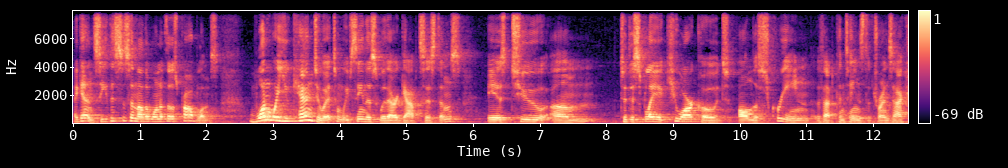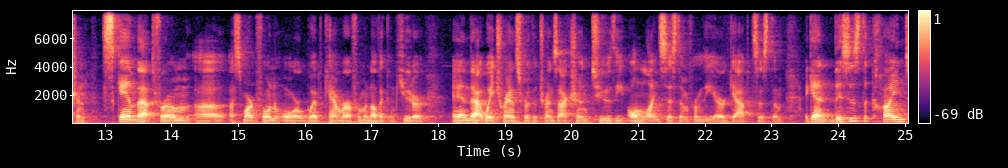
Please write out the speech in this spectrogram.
Again, see, this is another one of those problems. One way you can do it, and we've seen this with air-gapped systems, is to, um, to display a QR code on the screen that contains the transaction. Scan that from uh, a smartphone or web camera from another computer and that way transfer the transaction to the online system from the air-gapped system. Again, this is the kind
